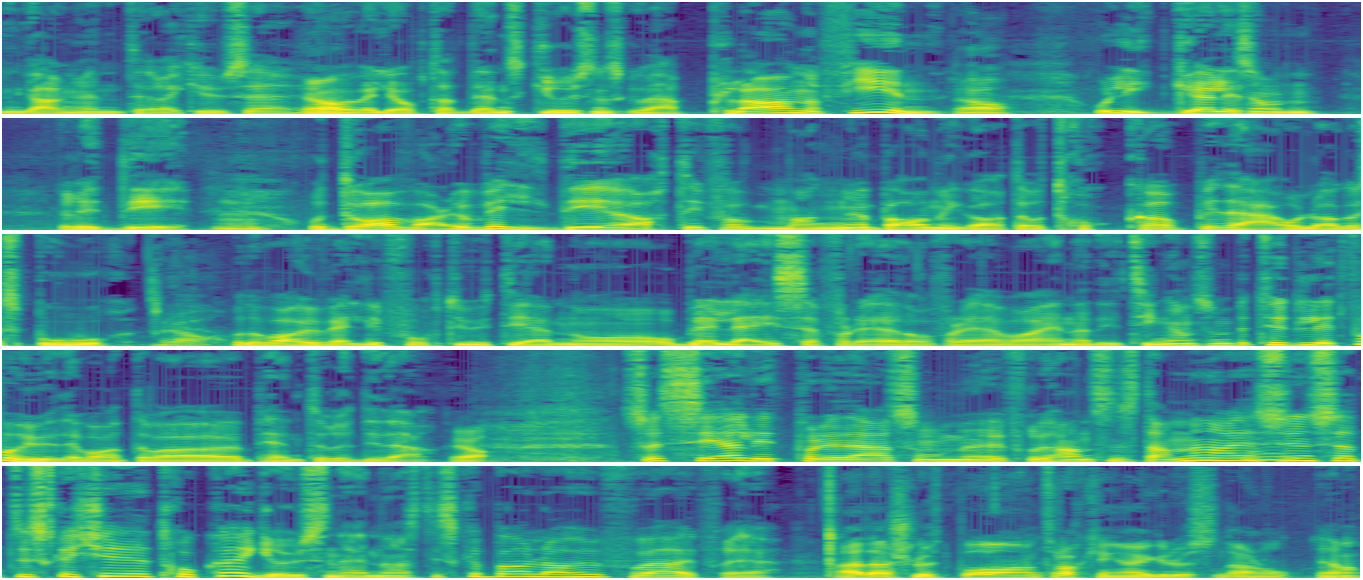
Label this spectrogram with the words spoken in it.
inngangen til rekkehuset. Hun Ja. var veldig opptatt av at den grusen skulle være plan og fin ja. og ligge sånn ryddig. Mm. Og da var det jo veldig artig for mange barn i gata å tråkke oppi der og lage spor. Ja. Og da var hun veldig fort ut igjen og, og ble lei seg for det, da, for det var en av de tingene som betydde litt for hun, det var at det var pent og ryddig der. ja. Så jeg ser litt på det der som eh, fru Hansen-stammen, og jeg syns at du skal ikke tråkke i grusen hennes. De skal bare la hun få være i fred. Nei, det er slutt på tråkkinga i grusen der nå. Ja,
